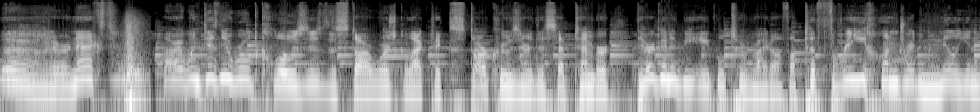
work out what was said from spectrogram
Whatever. Next. All right, when Disney World closes the Star Wars Galactic Starcruiser this September, they're going to be able to write off up to $300 million.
